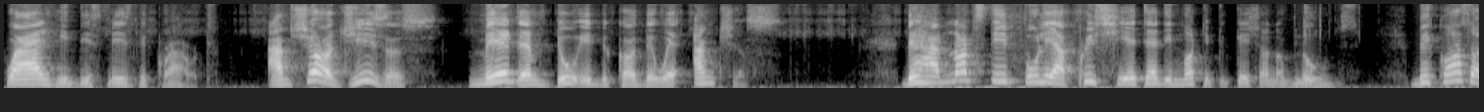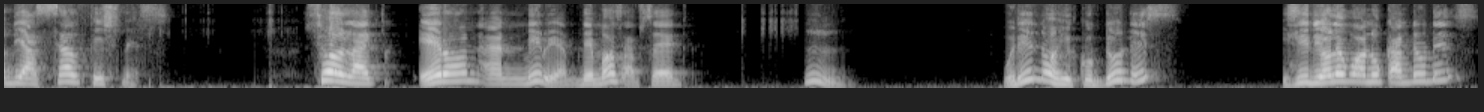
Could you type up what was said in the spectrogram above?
while he dismissed the crowd. I'm sure Jesus made them do it because they were anxious. They had not still fully appreciated the multiplication of loaves because of their selfishness. So, like Aaron and Miriam, they must have said, Hmm, we didn't know he could do this. Is he the only one who can do this?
